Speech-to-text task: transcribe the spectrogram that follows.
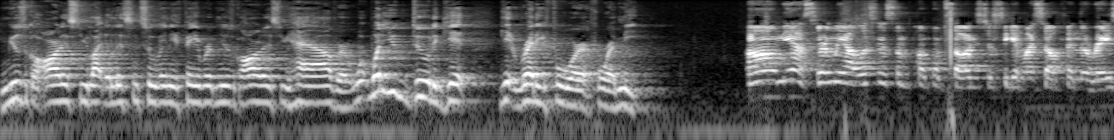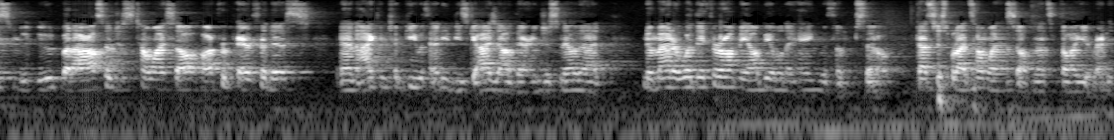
musical artists you like to listen to? Any favorite musical artists you have? Or what, what do you do to get get ready for for a meet um, yeah, certainly I'll listen to some pump up songs just to get myself in the race mood, but I also just tell myself I prepared for this and I can compete with any of these guys out there and just know that no matter what they throw at me, I'll be able to hang with them. So that's just what I tell myself and that's how I get ready.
